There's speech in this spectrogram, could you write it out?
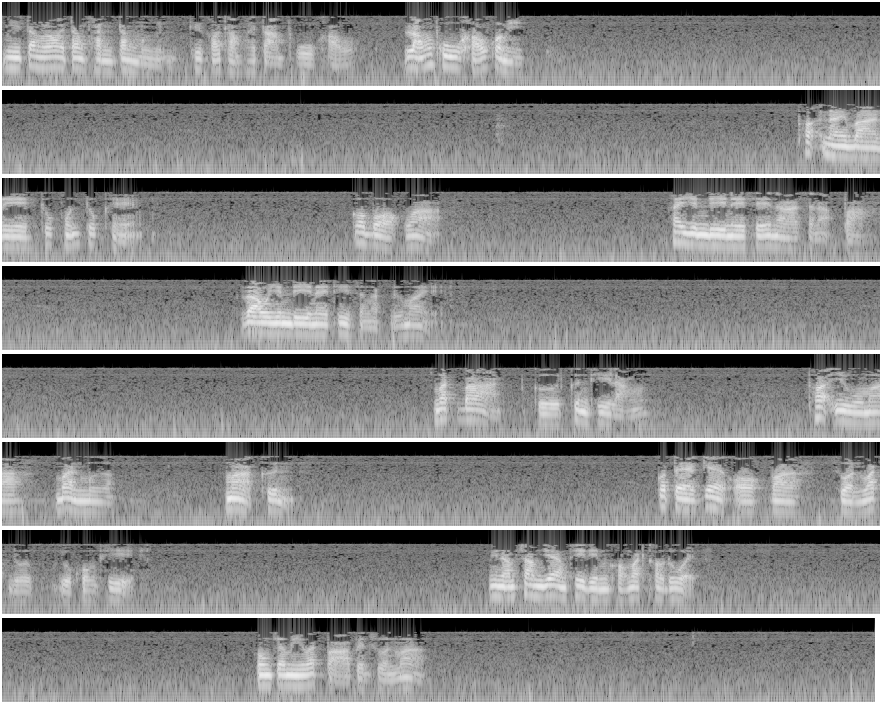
มีตั้งร้อยตั้งพันตั้งหมื่นที่เขาทำให้ตามภูเขา หลังภูเขาก็มี เพราะในบาลีทุกคนทุกแห่ง ก็บอกว่า ให้ยินดีในเสนาสนะป่า เรายินดีในที่สงัดหรือไม่ วัดบ้านเกิดขึ้นทีหลัง เพราะอยู่มาบ้านเมืองมากขึ้น ก็แต่แก้ออกมาส่วนวัดอยู่อยู่คงที่ มีน้ำซ้ำแย่งที่ดินของวัดเข้าด้วย คงจะมีวัดป่าเป็นส่วนมาก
